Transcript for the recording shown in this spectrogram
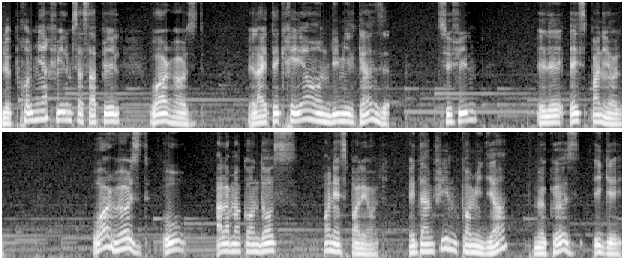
Le premier film, ça s'appelle Warhurst. Il a été créé en 2015. Ce film, il est espagnol. Warhurst ou Alamacondos en espagnol est un film comédien, moqueuse et gay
